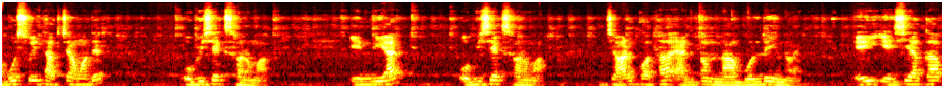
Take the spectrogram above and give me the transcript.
অবশ্যই থাকছে আমাদের অভিষেক শর্মা, ইন্ডিয়ার অভিষেক শর্মা, যার কথা একদম না বললেই নয়। এই এশিয়া কাপ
